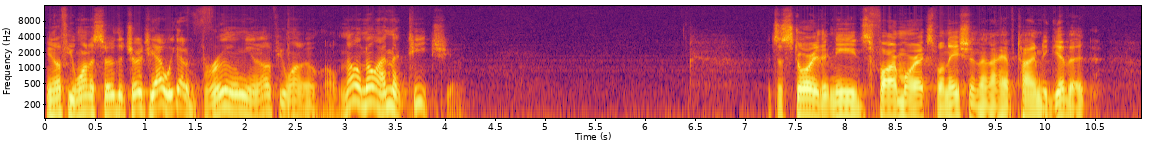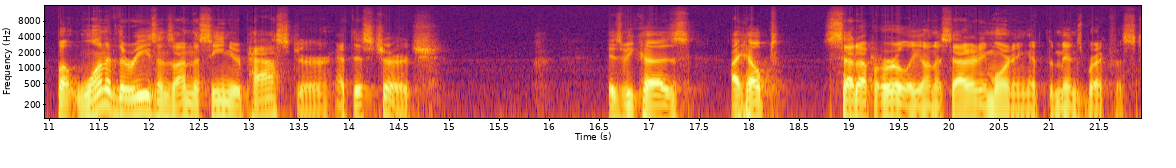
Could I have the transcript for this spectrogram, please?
You know, if you want to serve the church, yeah, we got a broom, you know, if you want to. Oh, no, no, I meant teach you. It's a story that needs far more explanation than I have time to give it. But one of the reasons I'm the senior pastor at this church is because I helped set up early on a Saturday morning at the men's breakfast.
